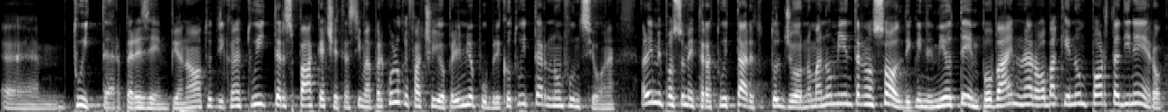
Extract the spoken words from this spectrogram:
ehm, Twitter, per esempio, no? Tutti dicono eh, Twitter spacca, eccetera. Sì, ma per quello che faccio io, per il mio pubblico, Twitter non funziona. Allora io mi posso mettere a twittare tutto il giorno, ma non mi entrano soldi, quindi il mio tempo va in una roba che non porta dinero.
